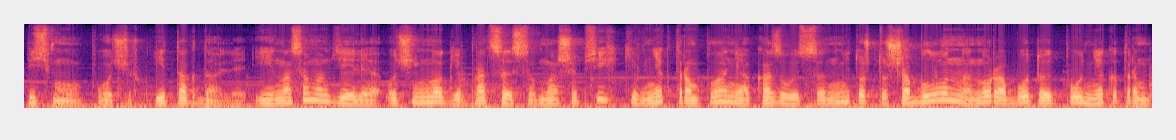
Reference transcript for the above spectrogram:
письмо, почерк и так далее. И на самом деле очень многие процессы в нашей психике в некотором плане оказываются не то что шаблонно, но работают по некоторым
